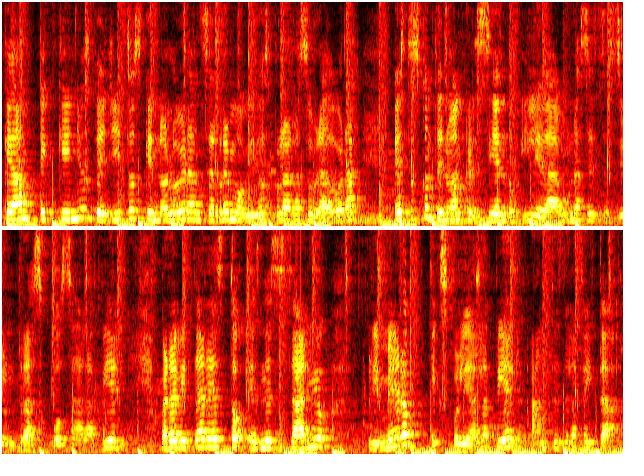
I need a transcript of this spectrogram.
quedan pequeños vellitos que no logran ser removidos por la rasuradora? Estos continúan creciendo y le dan una sensación rasposa a la piel. Para evitar esto es necesario primero exfoliar la piel antes de la afeitada.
